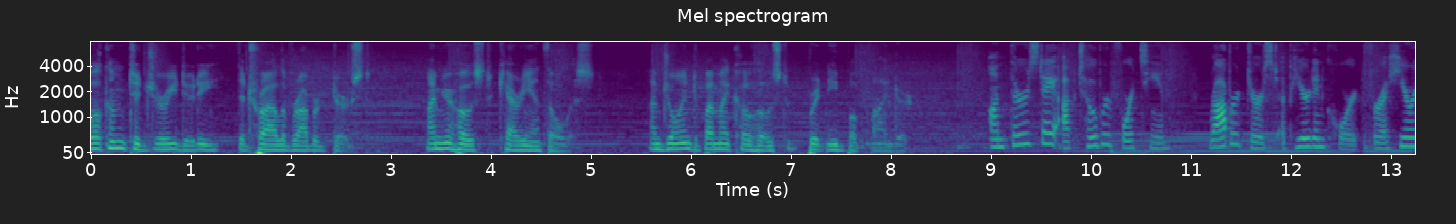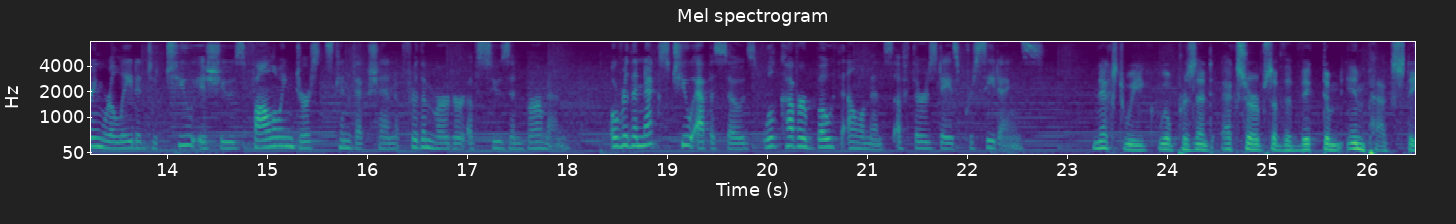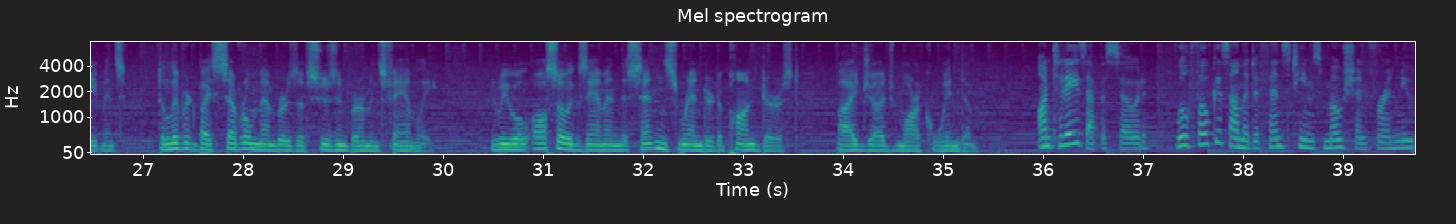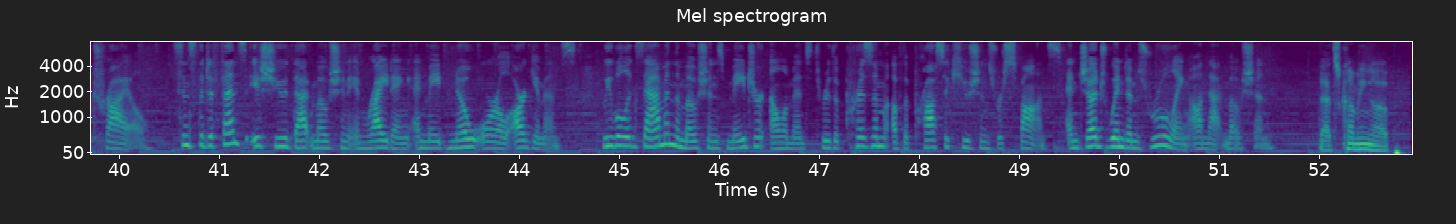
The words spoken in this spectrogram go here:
Welcome to Jury Duty, the trial of Robert Durst. I'm your host, Kary Antholis. I'm joined by my co host, Brittany Bookbinder. On Thursday, October 14th, Robert Durst appeared in court for a hearing related to two issues following Durst's conviction for the murder of Susan Berman. Over the next two episodes, we'll cover both elements of Thursday's proceedings. Next week, we'll present excerpts of the victim impact statements delivered by several members of Susan Berman's family, and we will also examine the sentence rendered upon Durst by Judge Mark Windham. On today's episode, we'll focus on the defense team's motion for a new trial. Since the defense issued that motion in writing and made no oral arguments, we will examine the motion's major elements through the prism of the prosecution's response and Judge Windham's ruling on that motion. That's coming up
